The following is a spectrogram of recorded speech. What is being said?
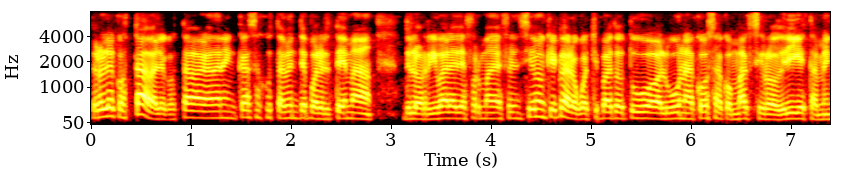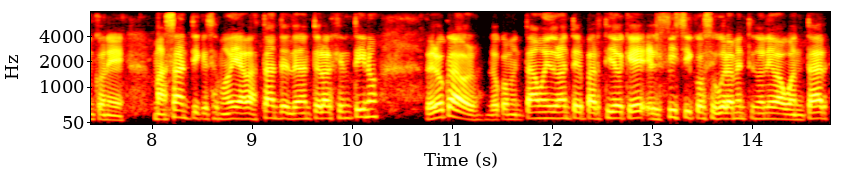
Pero le costaba, le costaba ganar en casa justamente por el tema de los rivales de forma defensiva. Aunque claro, Guachipato tuvo alguna cosa con Maxi Rodríguez, también con el Masanti que se movía bastante el delantero argentino. Pero claro, lo comentábamos ahí durante el partido que el físico seguramente no le iba a aguantar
